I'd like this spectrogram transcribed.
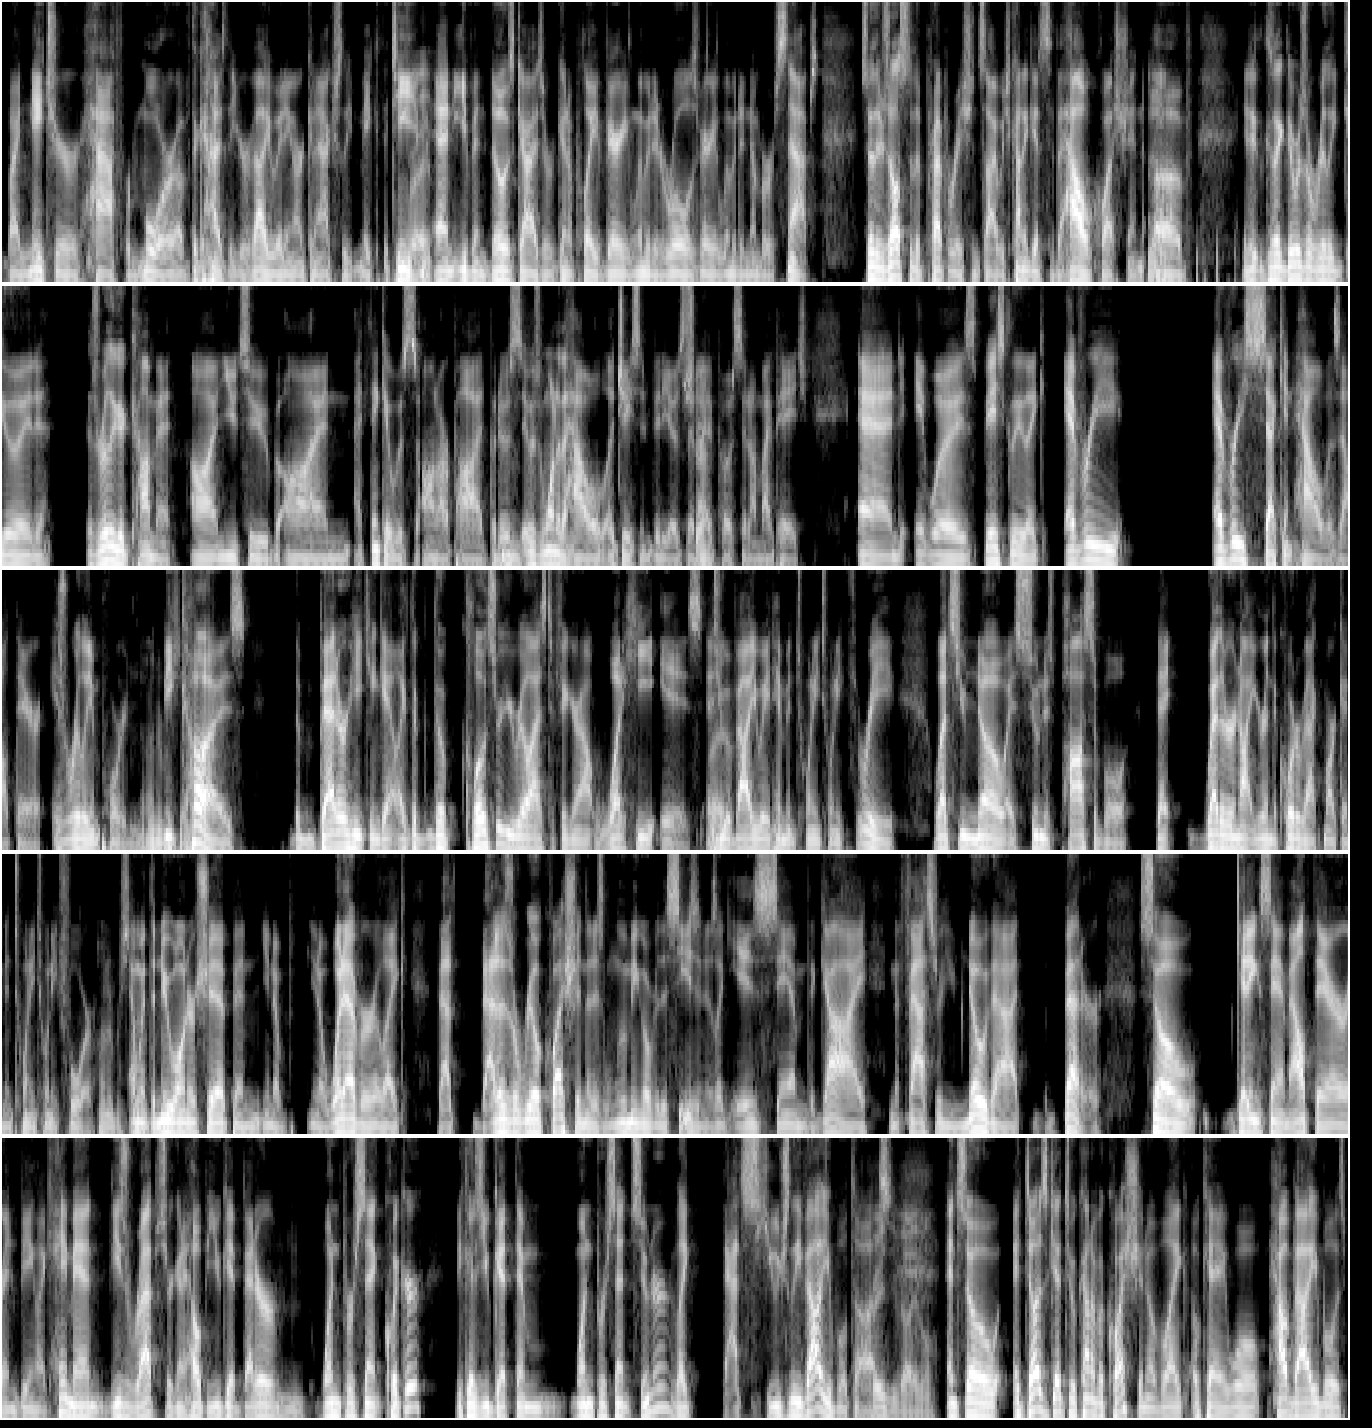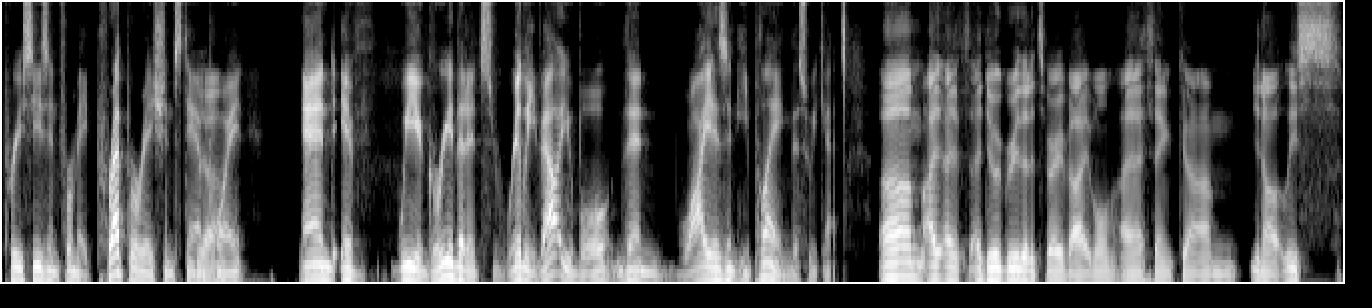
by nature, half or more of the guys that you're evaluating aren't going to actually make the team, Right. and even those guys are going to play very limited roles, very limited number of snaps. So there's also the preparation side, which kind of gets to the how question Yeah. of because like there was a really good there's a really good comment on YouTube on I think it was on our pod, but it was it was one of the Howell adjacent videos that Mm. Sure. I posted on my page. And it was basically like every every second Howell is out there is really important 100%. because the better he can get, like the, the closer you realize to figuring out what he is as you evaluate him in 2023, lets you know as soon as possible that whether or not you're in the quarterback market in 2024 100%. and with the new ownership and you know you know whatever like that that is a real question that is looming over the season is like is sam the guy and the faster you know that the better so getting sam out there and being like hey man these reps are going to help you get better Mhm. 1% quicker because you get them 1% sooner like that's hugely valuable to us crazy valuable. and so it does get to a kind of a question of like, okay, well, how valuable is preseason from a preparation standpoint? And if we agree that it's really valuable, then why isn't he playing this weekend? Um, I, I I do agree that it's very valuable. And I think um, you know, at least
